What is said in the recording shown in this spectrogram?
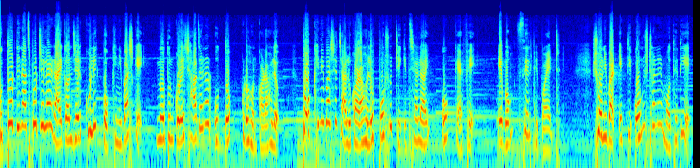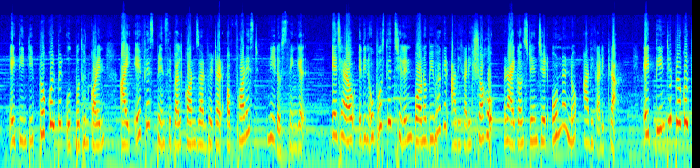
উত্তর দিনাজপুর জেলার রায়গঞ্জের কুলিক পক্ষীনিবাসকে নতুন করে সাজানোর উদ্যোগ গ্রহণ করা হলো। পক্ষীনিবাসে চালু করা হলো পশু চিকিৎসালয় ও ক্যাফে এবং সেলফি পয়েন্ট। শনিবার একটি অনুষ্ঠানের মধ্যে দিয়ে এই তিনটি প্রকল্পের উদ্বোধন করেন IFS principal conservator of forest Niraj Singhal. এছাড়াও এদিন উপস্থিত ছিলেন বন বিভাগের আধিকারিক সহ রায়গঞ্জ রেঞ্জের অন্যান্য আধিকারিকরা। এই তিনটি প্রকল্প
